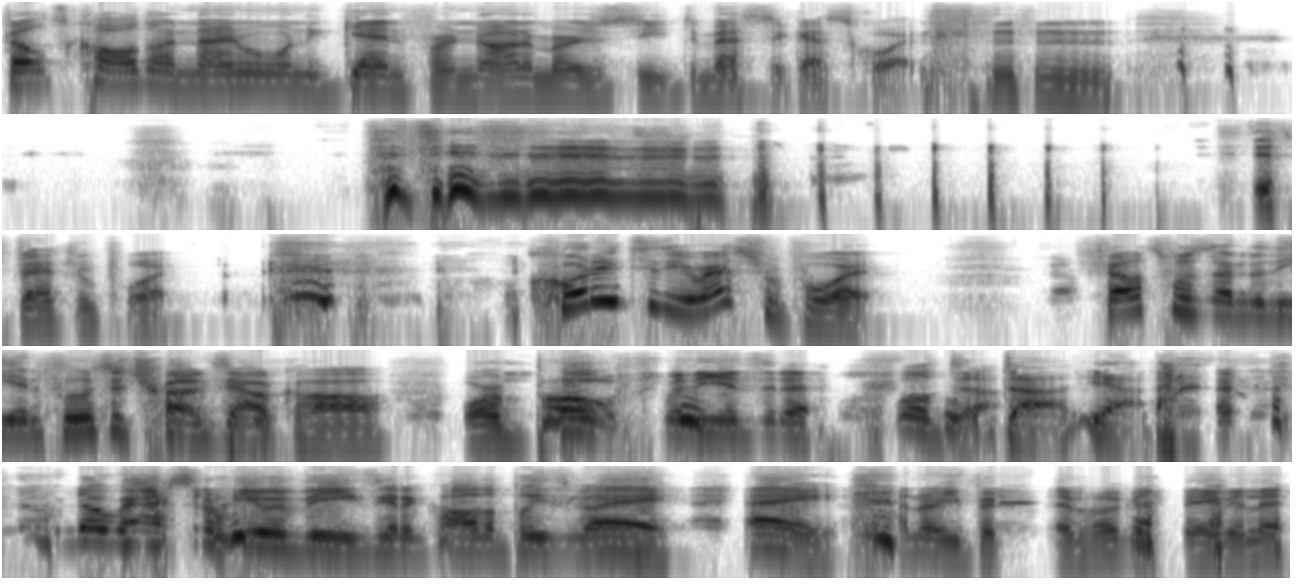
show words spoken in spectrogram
Phelps called on 911 again for a non-emergency domestic escort. Dispatch report. According to the arrest report, Phelps was under the influence of drugs, alcohol, or both when the incident. Well, duh. Duh. Yeah. no, no rational human being is gonna call the police and go, hey, hey, I know you picked up them hookers, baby. Let-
